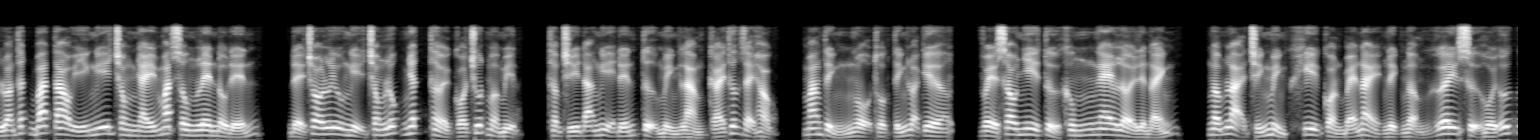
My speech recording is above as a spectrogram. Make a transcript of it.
Loạn thất bát tao ý nghĩ trong nháy mắt sông lên đầu đến, để cho Lưu Nghị trong lúc nhất thời có chút mờ mịt, thậm chí đã nghĩ đến tự mình làm cái thước dạy học, mang tỉnh ngộ thuộc tính loại kia, về sau nhi tử không nghe lời liền đánh, ngẫm lại chính mình khi còn bé này nghịch ngợm gây sự hồi ức,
